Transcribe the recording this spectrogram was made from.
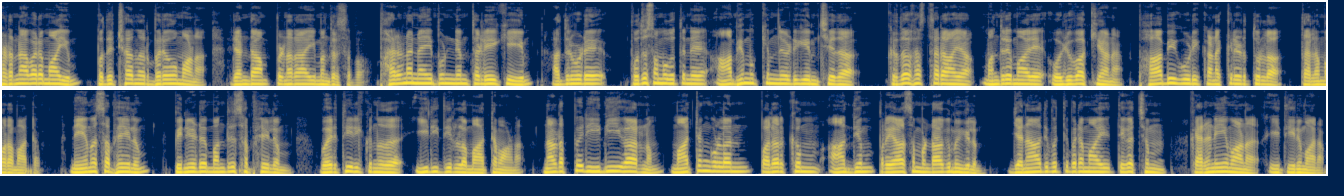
ഘടനാപരമായും പ്രതീക്ഷാ നിർഭരവുമാണ് രണ്ടാം പിണറായി മന്ത്രിസഭ. ഭരണ നൈപുണ്യം തെളിയിക്കുകയും അതിലൂടെ പൊതുസമൂഹത്തിന്റെ ആഭിമുഖ്യം നേടുകയും ചെയ്ത കൃതഹസ്ഥരായ മന്ത്രിമാരെ ഒഴിവാക്കിയാണ് ഭാവി കൂടി കണക്കിലെടുത്തുള്ള തലമുറ മാറ്റം. നിയമസഭയിലും പിന്നീട് മന്ത്രിസഭയിലും വരുത്തിയിരിക്കുന്നത് ഈ രീതിയിലുള്ള മാറ്റമാണ്. നടപ്പ് രീതി കാരണം മാറ്റം കൊള്ളാൻ പലർക്കും ആദ്യം പ്രയാസമുണ്ടാകുമെങ്കിലും ജനാധിപത്യപരമായി തികച്ചും കരണീയമാണ് ഈ തീരുമാനം.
